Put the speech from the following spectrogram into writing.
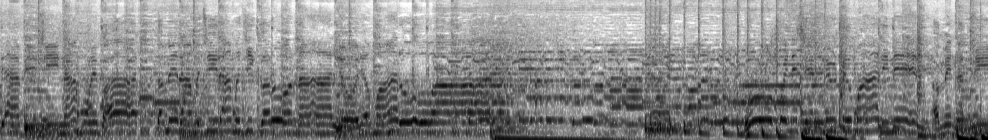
ત્યાં બીજી ના હોય વાત. તમે રામજી રામજી કરો ના લ્યો મારો વાર. કોઈને સેલ્યુટ મારીને અમે નથી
